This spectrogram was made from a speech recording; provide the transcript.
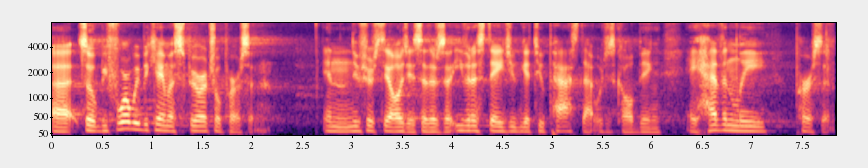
uh, so before we became a spiritual person, in New Church theology, it says there's a, even a stage you can get to past that, which is called being a heavenly person.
